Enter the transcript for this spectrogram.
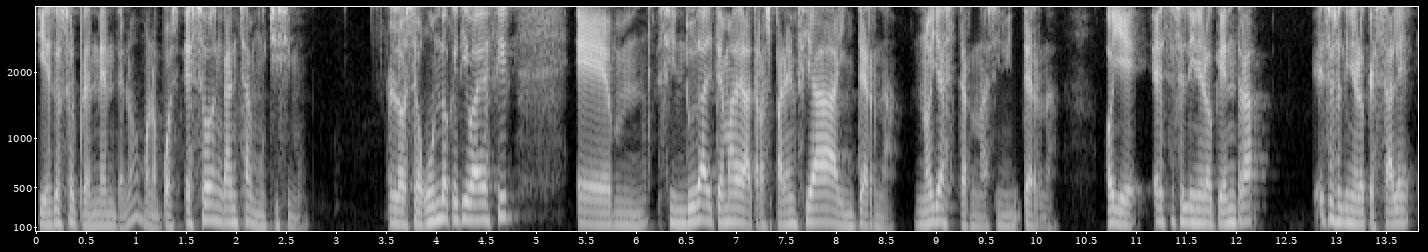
Y es lo sorprendente, ¿no? Bueno, pues eso engancha muchísimo. Lo segundo que te iba a decir, sin duda el tema de la transparencia interna, no ya externa, sino interna. Oye, este es el dinero que entra, este es el dinero que sale,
